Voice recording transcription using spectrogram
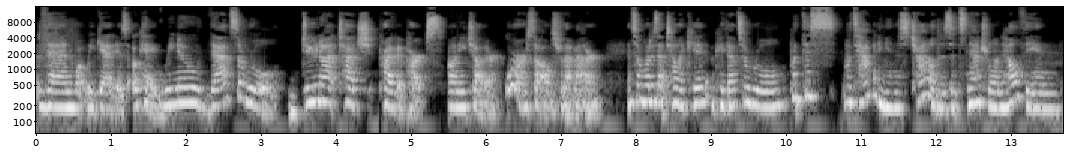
then what we get is, okay, we know that's a rule. Do not touch private parts on each other or ourselves for that matter. And so what does that tell a kid? Okay, that's a rule. But this, what's happening in this child is it's natural and healthy and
